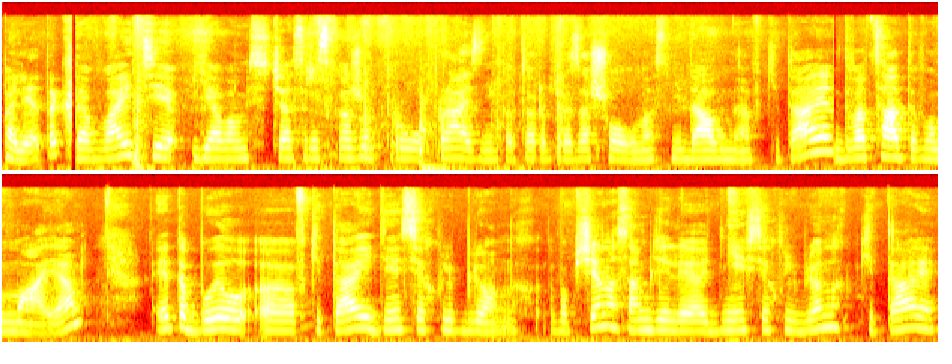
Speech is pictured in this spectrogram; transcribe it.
палеток. Давайте я вам сейчас расскажу про праздник, который произошел у нас недавно в Китае. 20 мая это был э, в Китае День всех влюбленных. Вообще, на самом деле, Дней всех влюбленных в Китае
